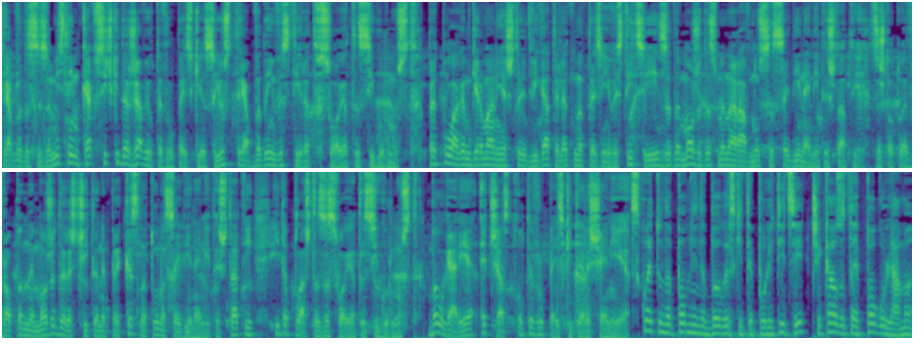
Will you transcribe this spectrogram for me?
Трябва да се замислим как всички държави от Европейския съюз трябва да инвестират в своята сигурност. Предполагам, Германия ще е двигателят на тези инвестиции, за да може да сме наравно с Съединените щати. Защото Европа не може да разчита непрекъснато на Съединените щати и да плаща за своята сигурност. България е част от европейските решения. С което напомни на българските политици, че каузата е по-голяма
